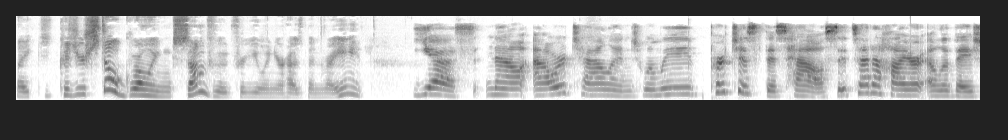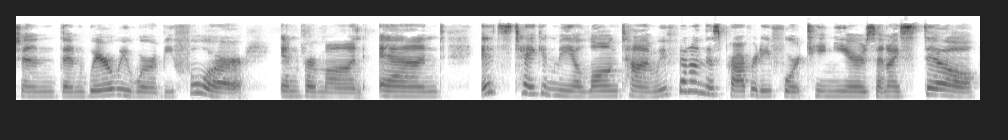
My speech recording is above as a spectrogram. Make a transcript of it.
like because you're still growing some food for you and your husband, right? yes. Now, our challenge when we purchased this house, it's at a higher elevation than where we were before in Vermont, and it's taken me a long time. We've been on this property 14 years, and I still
